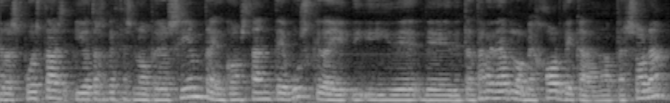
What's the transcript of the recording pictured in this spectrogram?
respuestas y otras veces no, pero siempre en constante búsqueda y, de, tratar de dar lo mejor de cada persona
